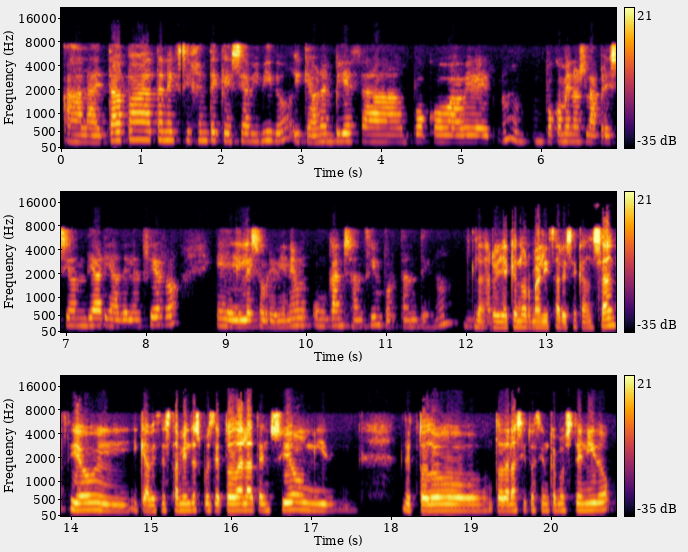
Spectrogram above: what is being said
a la etapa tan exigente que se ha vivido y que ahora empieza un poco a ver, ¿no? un poco menos la presión diaria del encierro, eh, le sobreviene un, cansancio importante, ¿no? Claro, y hay que normalizar ese cansancio y, y, que a veces también después de toda la tensión y de todo, toda la situación que hemos tenido,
